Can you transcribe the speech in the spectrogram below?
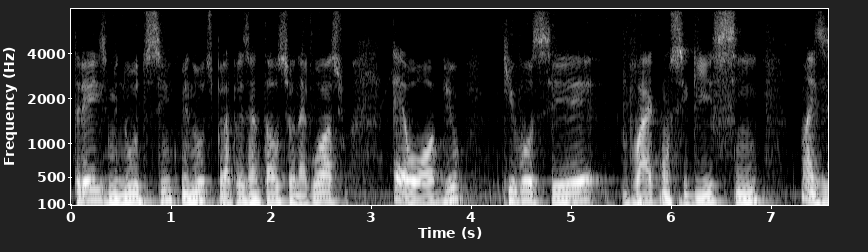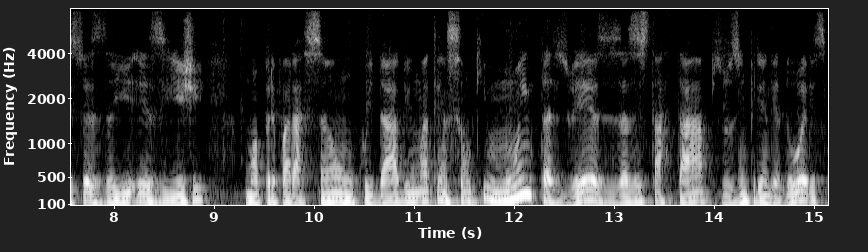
3 minutos, 5 minutos para apresentar o seu negócio, é óbvio que você vai conseguir sim, mas isso exige uma preparação, um cuidado e uma atenção que muitas vezes as startups, os empreendedores,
